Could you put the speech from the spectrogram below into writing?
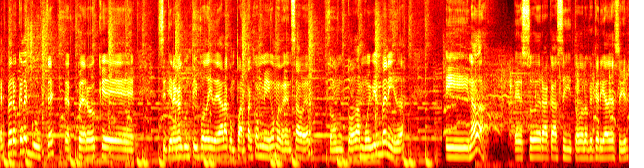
espero que les guste. Espero que si tienen algún tipo de idea la compartan conmigo, me dejen saber. Son todas muy bienvenidas. Y nada, eso era casi todo lo que quería decir.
